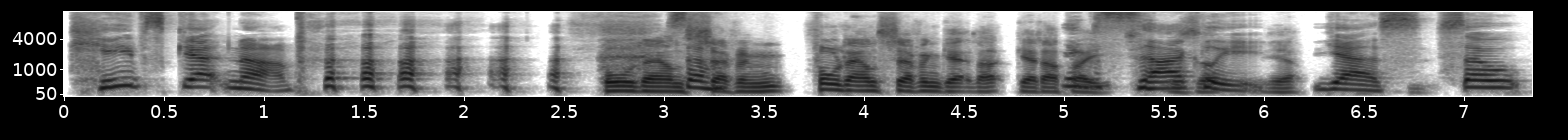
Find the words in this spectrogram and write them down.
keeps getting up. fall down so, seven, fall down seven, get up, get up exactly. eight. Exactly. Yeah. Yes. So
